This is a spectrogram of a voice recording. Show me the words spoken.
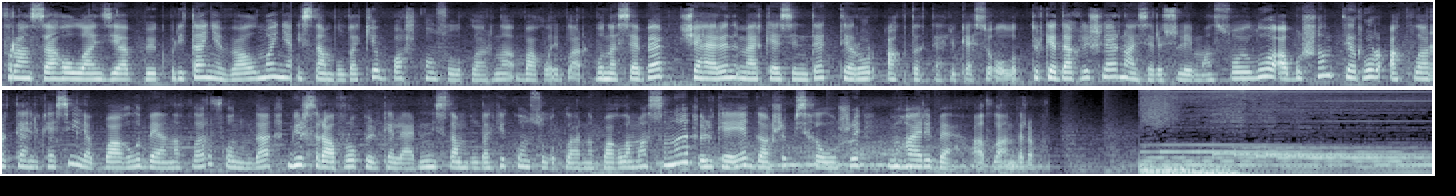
Fransa, Hollandiya, Böyük Britaniya və Almaniya İstanbuldakı baş konsulluqlarını bağlayıblar. Buna səbəb şəhərin mərkəzində terror aktı təhlükəsi olub. Türkiyə Daxili İşlər naziri Süleyman Soylu ABŞ-ın terror aktları təhlükəsi ilə bağlı bəyanatları fonunda bir sıra Avropa ölkələrinin İstanbuldakı konsulluqlarını bağlamasını ölkəyə qarşı psixoloji müharibə adlandırıb.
